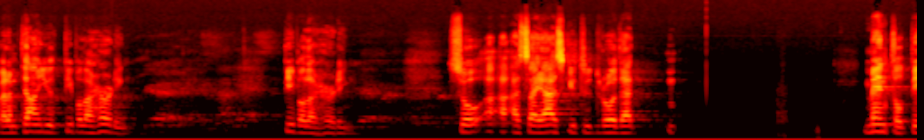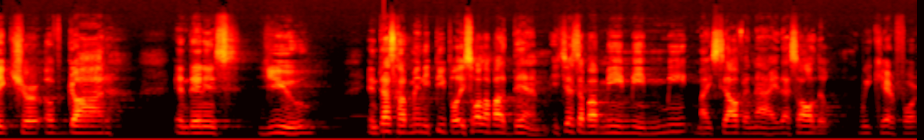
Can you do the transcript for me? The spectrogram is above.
But I'm telling you, people are hurting. People are hurting. So as I ask you to draw that mental picture of God, and then it's you, and that's how many people, it's all about them. It's just about me, me, me, myself, and I. That's all that we care for.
